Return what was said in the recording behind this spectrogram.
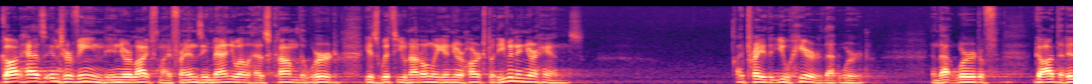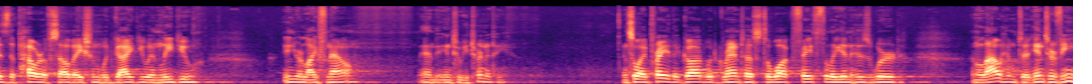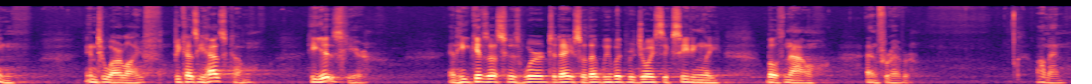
God has intervened in your life, my friends. Emmanuel has come. The word is with you, not only in your heart, but even in your hands. I pray that you hear that word, and that word of God that is the power of salvation would guide you and lead you in your life now and into eternity. And so I pray that God would grant us to walk faithfully in His Word and allow Him to intervene into our life because He has come. He is here. And He gives us His Word today so that we would rejoice exceedingly both now and forever. Amen.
